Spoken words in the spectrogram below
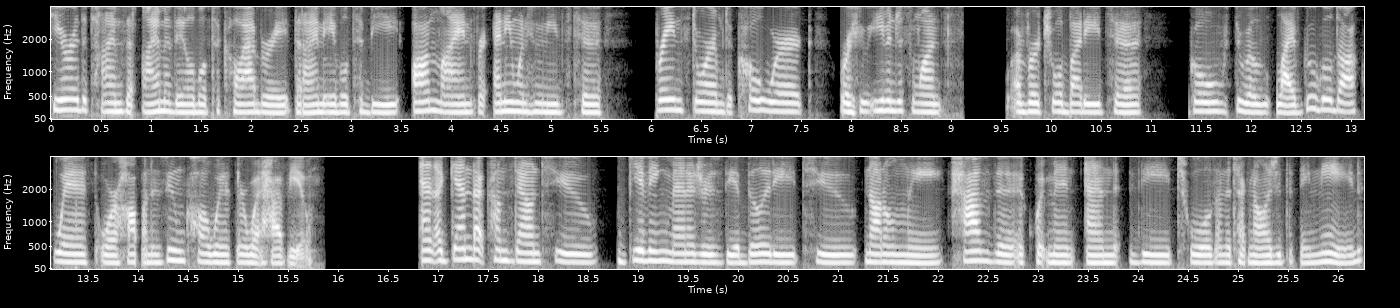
here are the times that I'm available to collaborate, that I'm able to be online for anyone who needs to brainstorm, to co work, or who even just wants a virtual buddy to go through a live Google Doc with, or hop on a Zoom call with, or what have you. And again, that comes down to giving managers the ability to not only have the equipment and the tools and the technology that they need,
